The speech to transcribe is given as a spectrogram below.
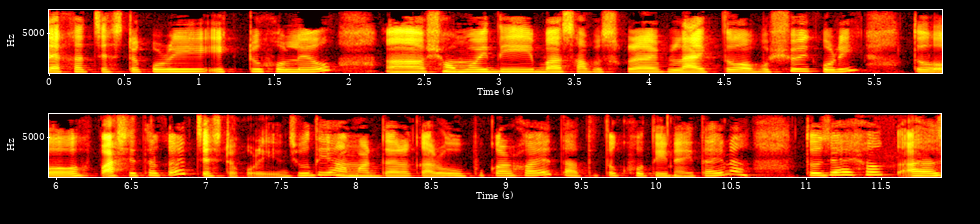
দেখার চেষ্টা করি একটু হলেও। সময় দিই বা সাবস্ক্রাইব লাইক তো অবশ্যই করি। তো পাশে থাকার চেষ্টা করি। যদি আমার দ্বারা কারও উপকার হয়, তাতে তো ক্ষতি নাই, তাই না? তো যাই হোক, আজ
